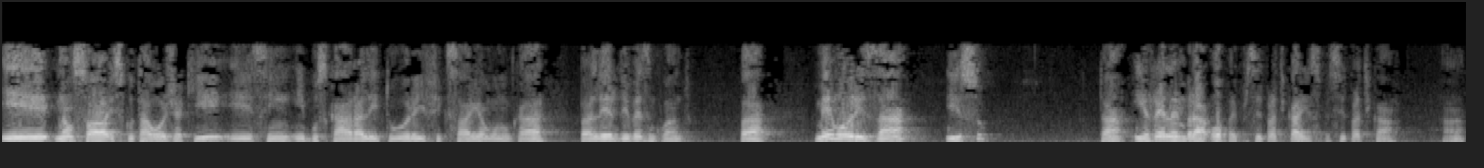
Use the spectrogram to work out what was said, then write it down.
e não só escutar hoje aqui, e sim e buscar a leitura e fixar em algum lugar para ler de vez em quando, para memorizar isso, tá? E relembrar. Opa, eu preciso praticar isso, preciso praticar, tá?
